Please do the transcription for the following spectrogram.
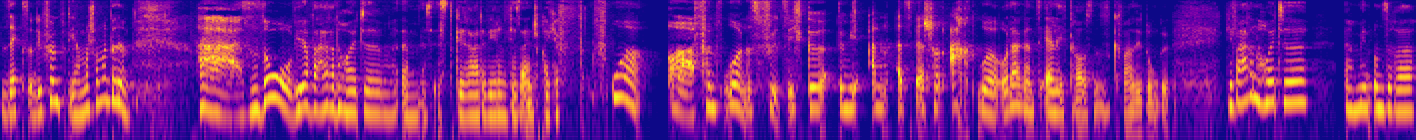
6 und die 5, die haben wir schon mal drin. Ah, so, wir waren heute, ähm, es ist gerade, während ich das einspreche, 5 Uhr. Oh, 5 Uhr und es fühlt sich irgendwie an, als wäre es schon 8 Uhr, oder? Ganz ehrlich, draußen ist es quasi dunkel. Wir waren heute ähm, in unserer,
